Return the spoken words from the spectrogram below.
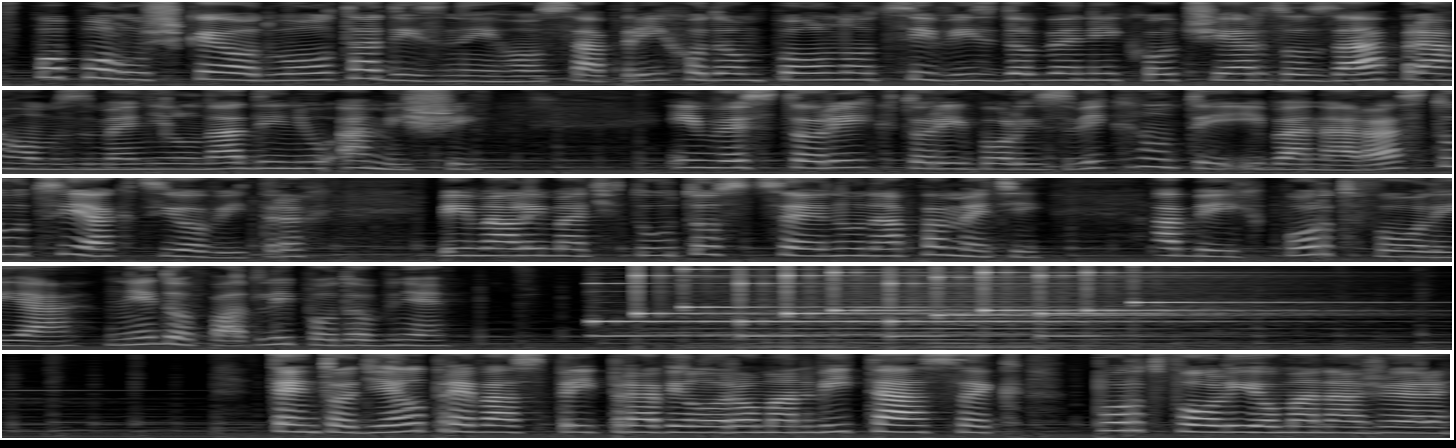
V popoluške od Walta Disneyho sa príchodom polnoci vyzdobený kočiar so záprahom zmenil na dyňu a myši. Investori, ktorí boli zvyknutí iba na rastúci akciový trh, by mali mať túto scénu na pamäti, aby ich portfólia nedopadli podobne. Tento diel pre vás pripravil Roman Vitásek, portfólio manažer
